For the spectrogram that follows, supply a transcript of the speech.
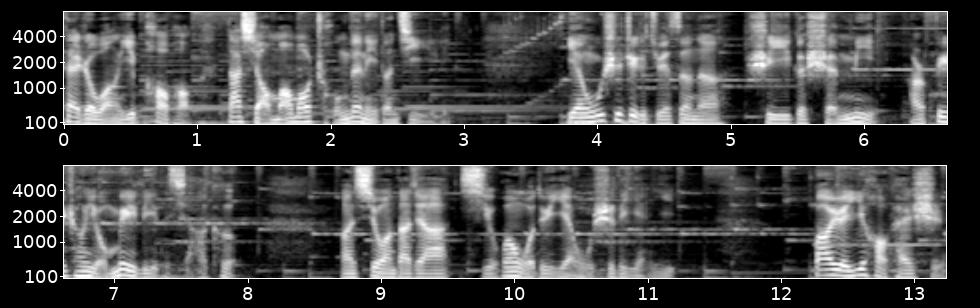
带着网易泡泡打小毛毛虫的那段记忆里。演无师这个角色呢，是一个神秘而非常有魅力的侠客。啊，希望大家喜欢我对演无师的演绎。八月一号开始，《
